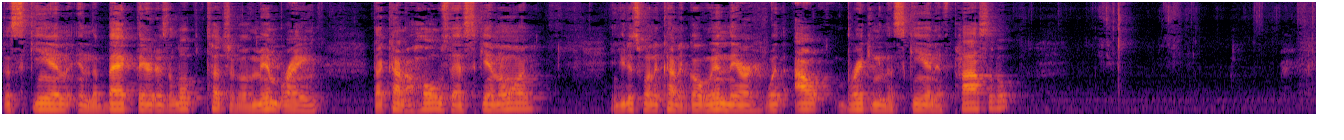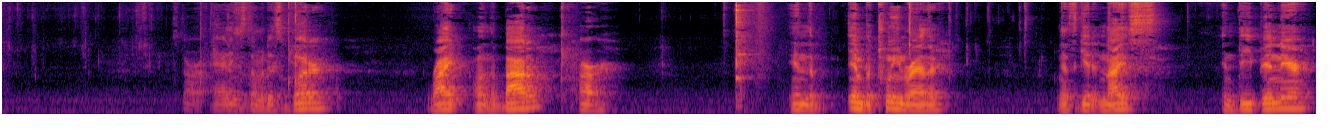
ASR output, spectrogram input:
the skin and the back there. There's a little touch of a membrane that kind of holds that skin on. And you just want to kind of go in there without breaking the skin if possible. Start adding some of this butter right on the bottom or in the in between rather Let's get it nice and deep in there.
